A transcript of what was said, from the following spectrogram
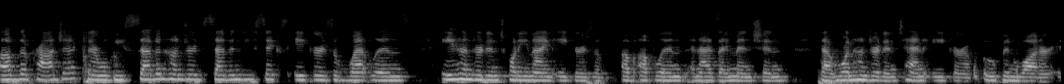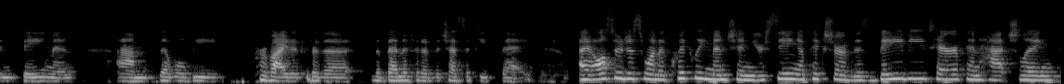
of the project, there will be 776 acres of wetlands 829 acres of, of uplands, and as I mentioned, that 110 acre of open water embayment um, that will be provided for the, the benefit of the Chesapeake Bay. I also just want to quickly mention, you're seeing a picture of this baby terrapin hatchling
